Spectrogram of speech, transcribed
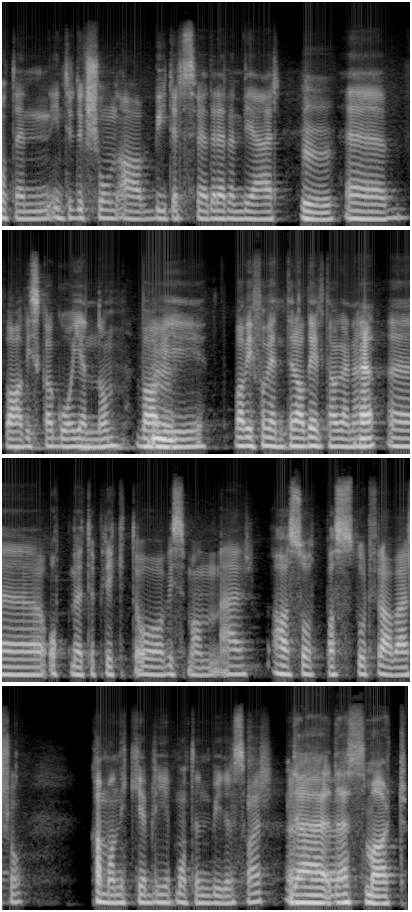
en måte en introduksjon av bydelsfedre, hvem vi er, Mm. eh, hva vi skal gå gjennom, hva, Mm. vi, hva vi forventer av deltakerne. Ja. Eh, oppmøteplikt, og hvis man er, har såpass stort fravær, så kan man ikke bli på en måte en bydelsvar. Det, er, det er smart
